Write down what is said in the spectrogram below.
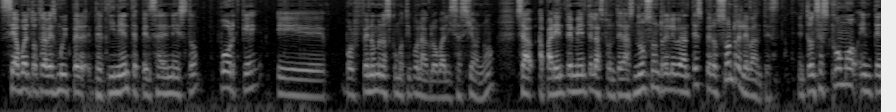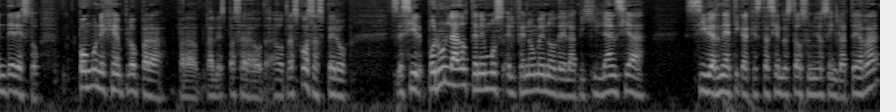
se ha vuelto otra vez muy pertinente pensar en esto porque eh, por fenómenos como tipo la globalización, ¿no? O sea, aparentemente las fronteras no son relevantes, pero son relevantes. Entonces, ¿cómo entender esto? Pongo un ejemplo para, para tal vez pasar a, a otras cosas, pero es decir, por un lado tenemos el fenómeno de la vigilancia cibernética que está haciendo Estados Unidos e Inglaterra,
